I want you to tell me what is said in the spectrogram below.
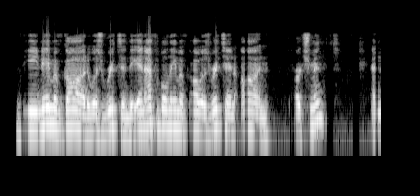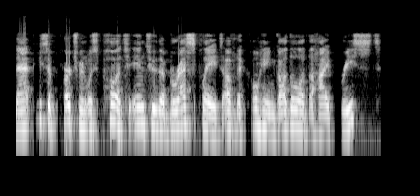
the name of God was written, the ineffable name of God was written on parchment, and that piece of parchment was put into the breastplate of the Kohen Gadol of the high priest,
